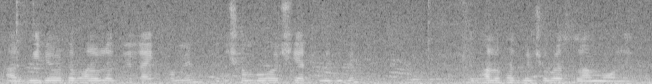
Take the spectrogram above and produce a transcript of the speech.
আর ভিডিওটা ভালো লাগলে লাইক কমেন্ট যদি সম্ভব হয় শেয়ার করে দেবেন। তো ভালো থাকবেন সবাই, আসসালামু আলাইকুম।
